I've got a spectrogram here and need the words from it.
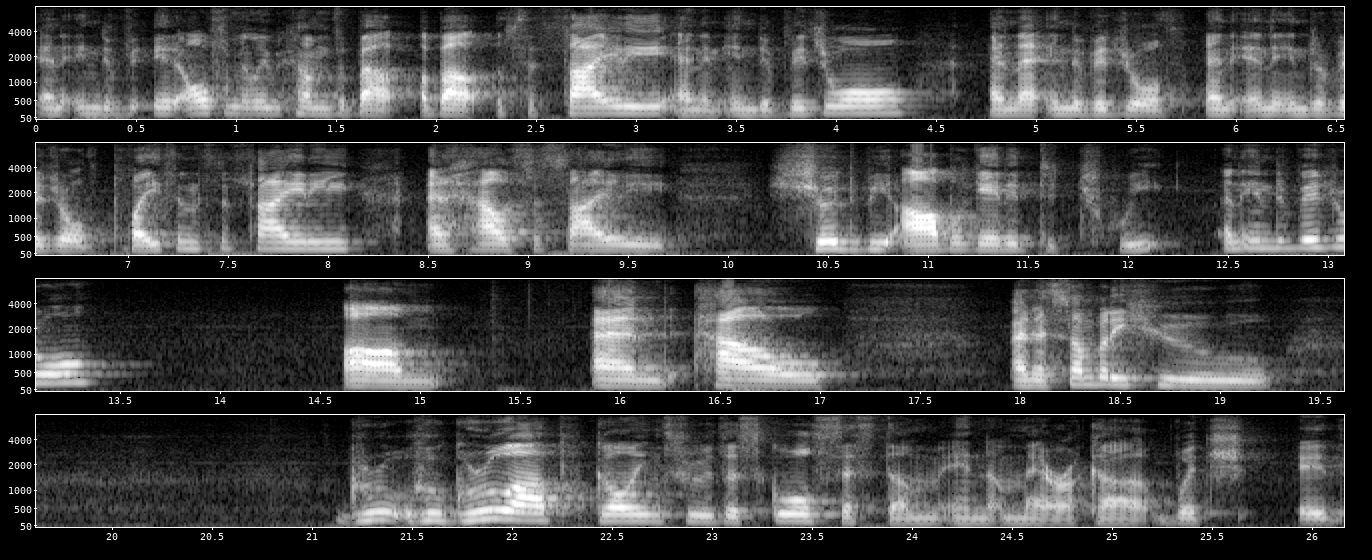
an indiv- it ultimately becomes about about a society and an individual and that individual's and an individual's place in society and how society should be obligated to treat an individual. Um and how and as somebody who grew who grew up going through the school system in America, which is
